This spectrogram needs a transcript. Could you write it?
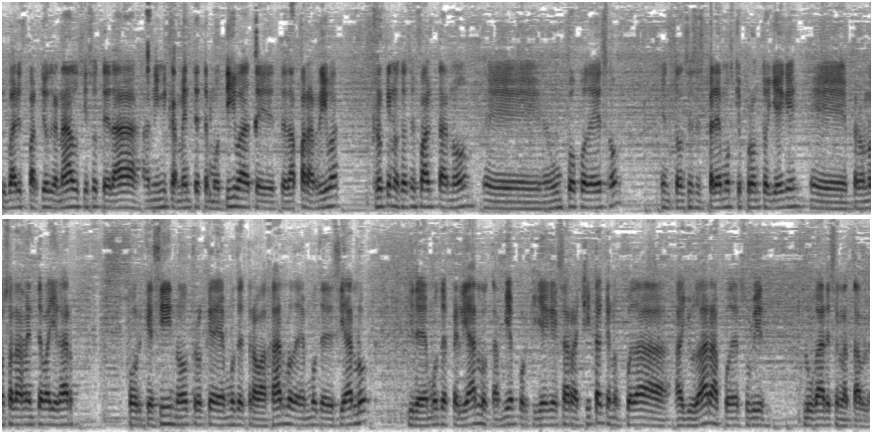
varios partidos ganados y eso te da anímicamente, te motiva, te, da para arriba. Creo que nos hace falta, ¿no? Eh, un poco de eso. Entonces esperemos que pronto llegue, eh, pero no solamente va a llegar porque sí, ¿no? Creo que debemos de trabajarlo, debemos de desearlo y debemos de pelearlo también porque llegue esa rachita que nos pueda ayudar a poder subir lugares en la tabla.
